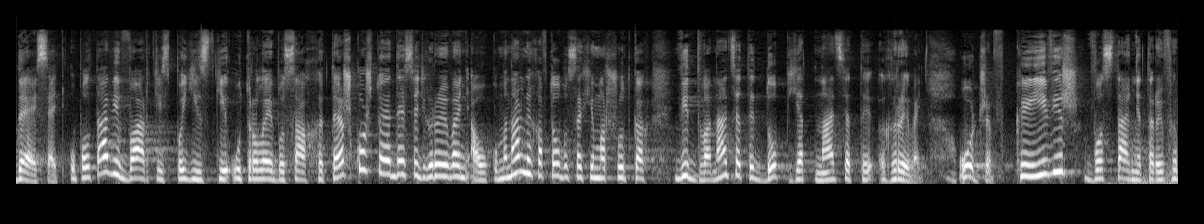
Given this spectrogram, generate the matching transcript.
10. У Полтаві вартість поїздки у тролейбусах теж коштує 10 гривень, а у комунальних автобусах і маршрутках від 12 до 15 гривень. Отже, в Києві ж востаннє тарифи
